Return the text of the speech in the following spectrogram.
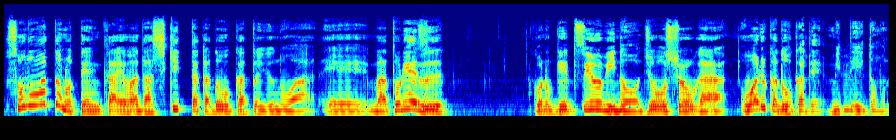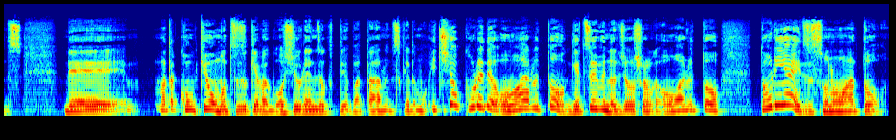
その後の展開は出し切ったかどうかといういうのは、えー、まあ、とりあえず、この月曜日の上昇が終わるかどうかで見ていいと思うんです。うん、で、また今日も続けば5週連続っていうパターンあるんですけども、一応これで終わると、月曜日の上昇が終わると、とりあえずその後、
